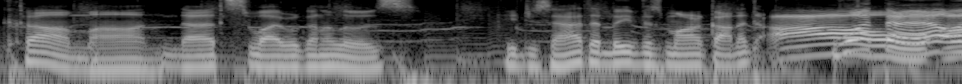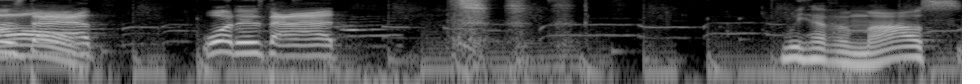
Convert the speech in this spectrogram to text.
Come on. That's why we're gonna lose. He just had to leave his mark on it. Oh, what the hell is oh. that? What is that? We have a mouse.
